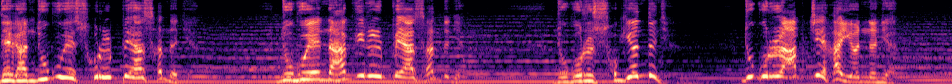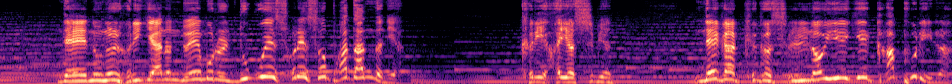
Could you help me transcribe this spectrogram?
내가 누구의 소를 빼앗았느냐? 누구의 나귀를 빼앗았느냐? 누구를 속였느냐? 누구를 압제하였느냐? 내 눈을 흐리게 하는 뇌물을 누구의 손에서 받았느냐? 그리하였으면 내가 그것을 너희에게 갚으리라.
